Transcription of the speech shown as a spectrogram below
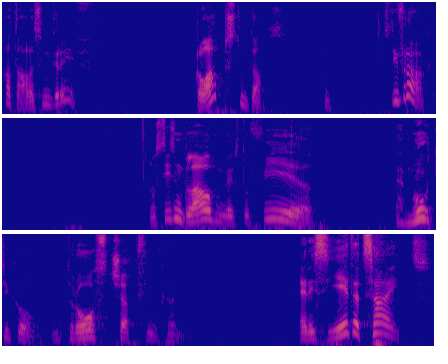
hat alles im Griff. Glaubst du das? Hm, das ist die Frage. Aus diesem Glauben wirst du viel Ermutigung und Trost schöpfen können. Er ist jederzeit,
